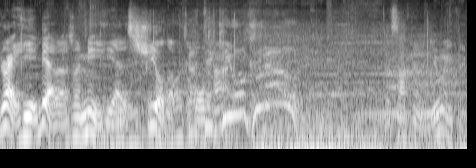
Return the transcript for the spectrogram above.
Right. He yeah. That's what I mean. He had his shield up the whole time. That's not gonna do anything.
